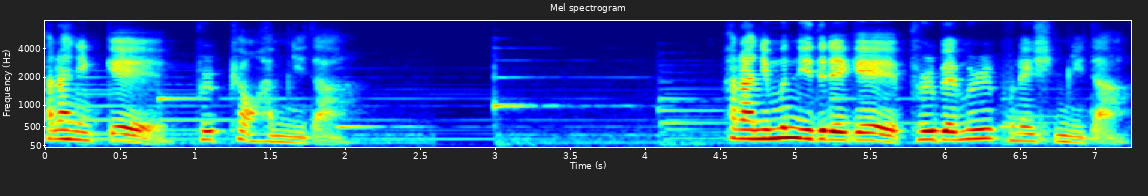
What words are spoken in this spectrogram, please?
하나님께 불평합니다. 하나님은 이들에게 불뱀을 보내십니다.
